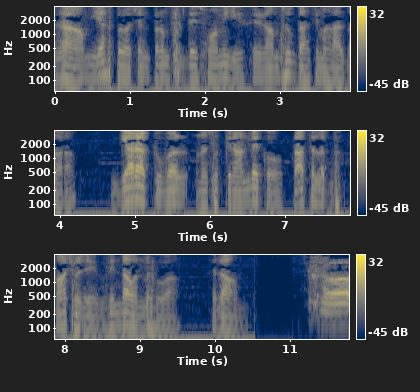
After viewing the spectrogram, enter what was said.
राम, यह प्रवचन परम श्रद्धे स्वामी जी श्री राम सुखदास जी महाराज द्वारा 11 अक्टूबर उन्नीस सौ तिरानवे को प्रातः लगभग पाँच बजे वृंदावन में हुआ। राम। राम।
